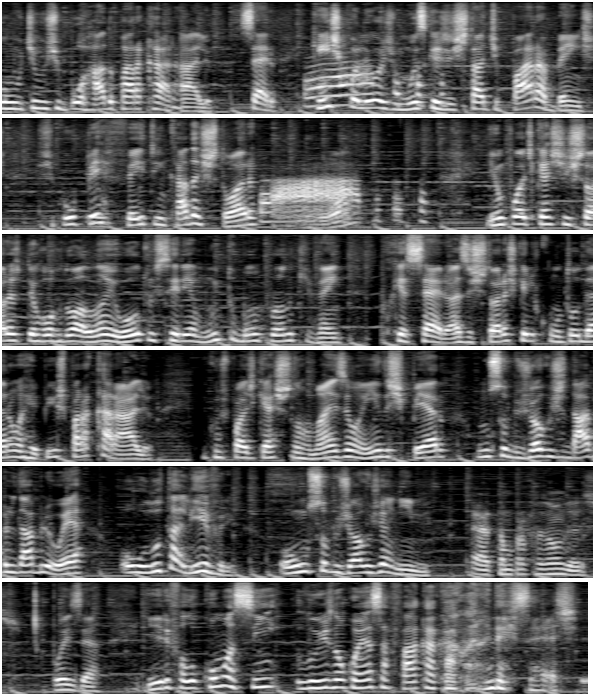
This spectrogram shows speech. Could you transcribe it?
por motivos de borrado para caralho. Sério, quem escolheu as músicas está de parabéns. Ficou perfeito em cada história. E um podcast de histórias de terror do Alan e outros seria muito bom pro ano que vem. Porque, sério, as histórias que ele contou deram arrepios para caralho. E com os podcasts normais eu ainda espero um sobre jogos de WWE, ou luta livre, ou um sobre jogos de anime. É, tamo pra fazer um desses. Pois é. E ele falou, como assim Luiz não conhece a faca AK-47?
